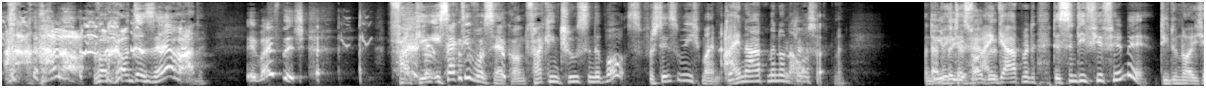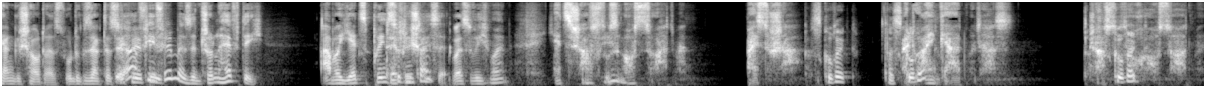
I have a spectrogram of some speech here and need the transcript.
Ah, Hammer. Wo kommt das her, Mann? Ich weiß nicht. Fucking, ich sag dir, wo es herkommt. Fucking Juice in the Balls. Verstehst du, wie ich meine? Einatmen und ausatmen. Und dadurch, dass du eingeatmet, das sind die vier Filme, die du neulich angeschaut hast, wo du gesagt hast, ja, vier Definitiv. Filme sind schon heftig. Aber jetzt bringst du Definitiv. die Scheiße. Weißt du, wie ich meine? Jetzt schaffst du es auszuatmen. Weißt du, Schar? Das ist korrekt. Das ist Weil du korrekt. eingeatmet hast. Das Schaffst ist du es korrekt. auch auszuatmen.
